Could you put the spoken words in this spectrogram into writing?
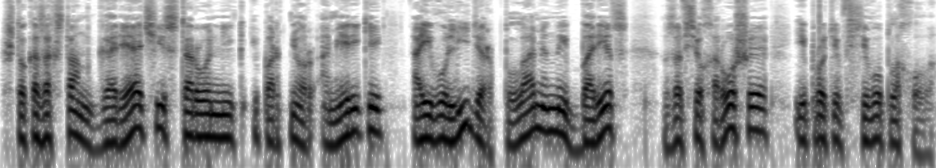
что Казахстан горячий сторонник и партнер Америки а его лидер пламенный борец за все хорошее и против всего плохого.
